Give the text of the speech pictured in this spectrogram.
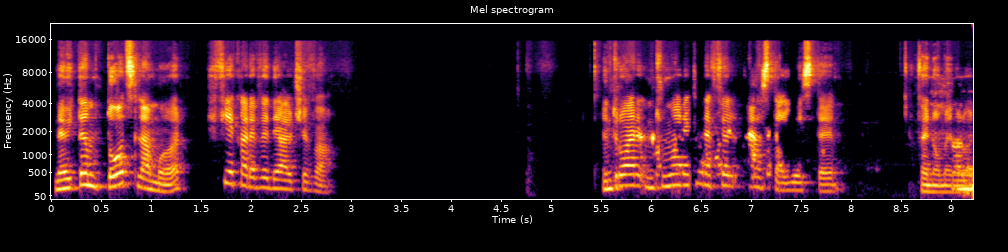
Ne uităm toți la măr și fiecare vede altceva. Într-un oarecare fel, asta este fenomenul.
